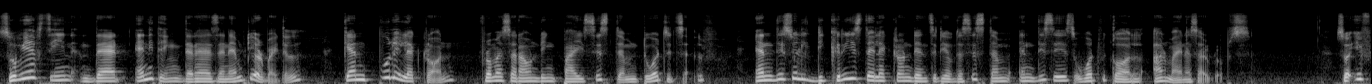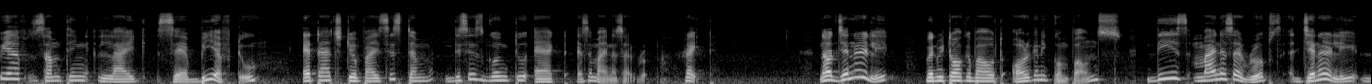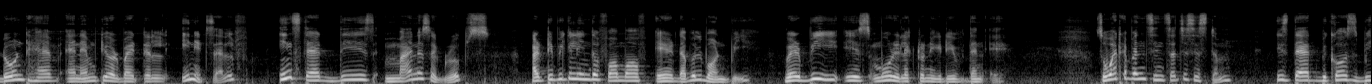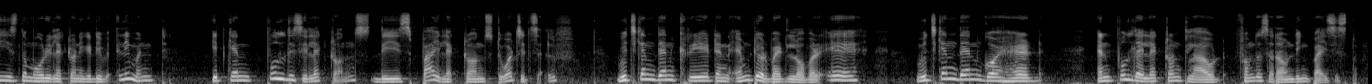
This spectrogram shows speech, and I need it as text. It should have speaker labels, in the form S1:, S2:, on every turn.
S1: So we have seen that anything that has an empty orbital can pull electron from a surrounding pi system towards itself and this will decrease the electron density of the system and this is what we call our minus R groups. So if we have something like say BF2 attached to a pi system, this is going to act as a minus R group, right? Now generally when we talk about organic compounds, these minus R groups generally don't have an empty orbital in itself. Instead, these minus R groups are typically in the form of a double bond B, where B is more electronegative than A. So what happens in such a system is that because B is the more electronegative element, it can pull these electrons, these pi electrons towards itself, which can then create an empty orbital over A, which can then go ahead and pull the electron cloud from the surrounding pi system.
